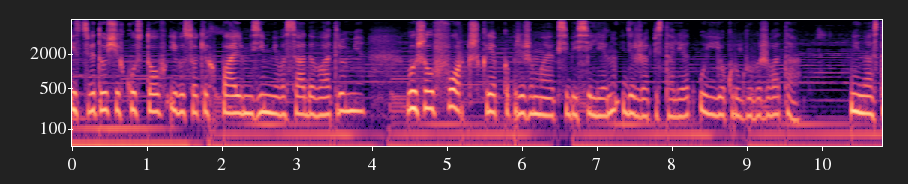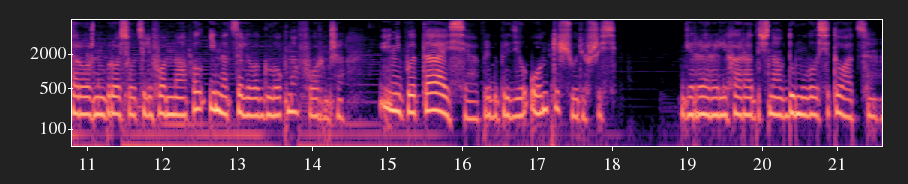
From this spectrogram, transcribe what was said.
Из цветущих кустов и высоких пальм зимнего сада в атриуме вышел Фордж, крепко прижимая к себе Селену и держа пистолет у ее круглого живота. Нина осторожно бросила телефон на пол и нацелила глок на Форджа. «И не пытайся», — предупредил он, прищурившись. Геррера лихорадочно обдумывала ситуацию.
